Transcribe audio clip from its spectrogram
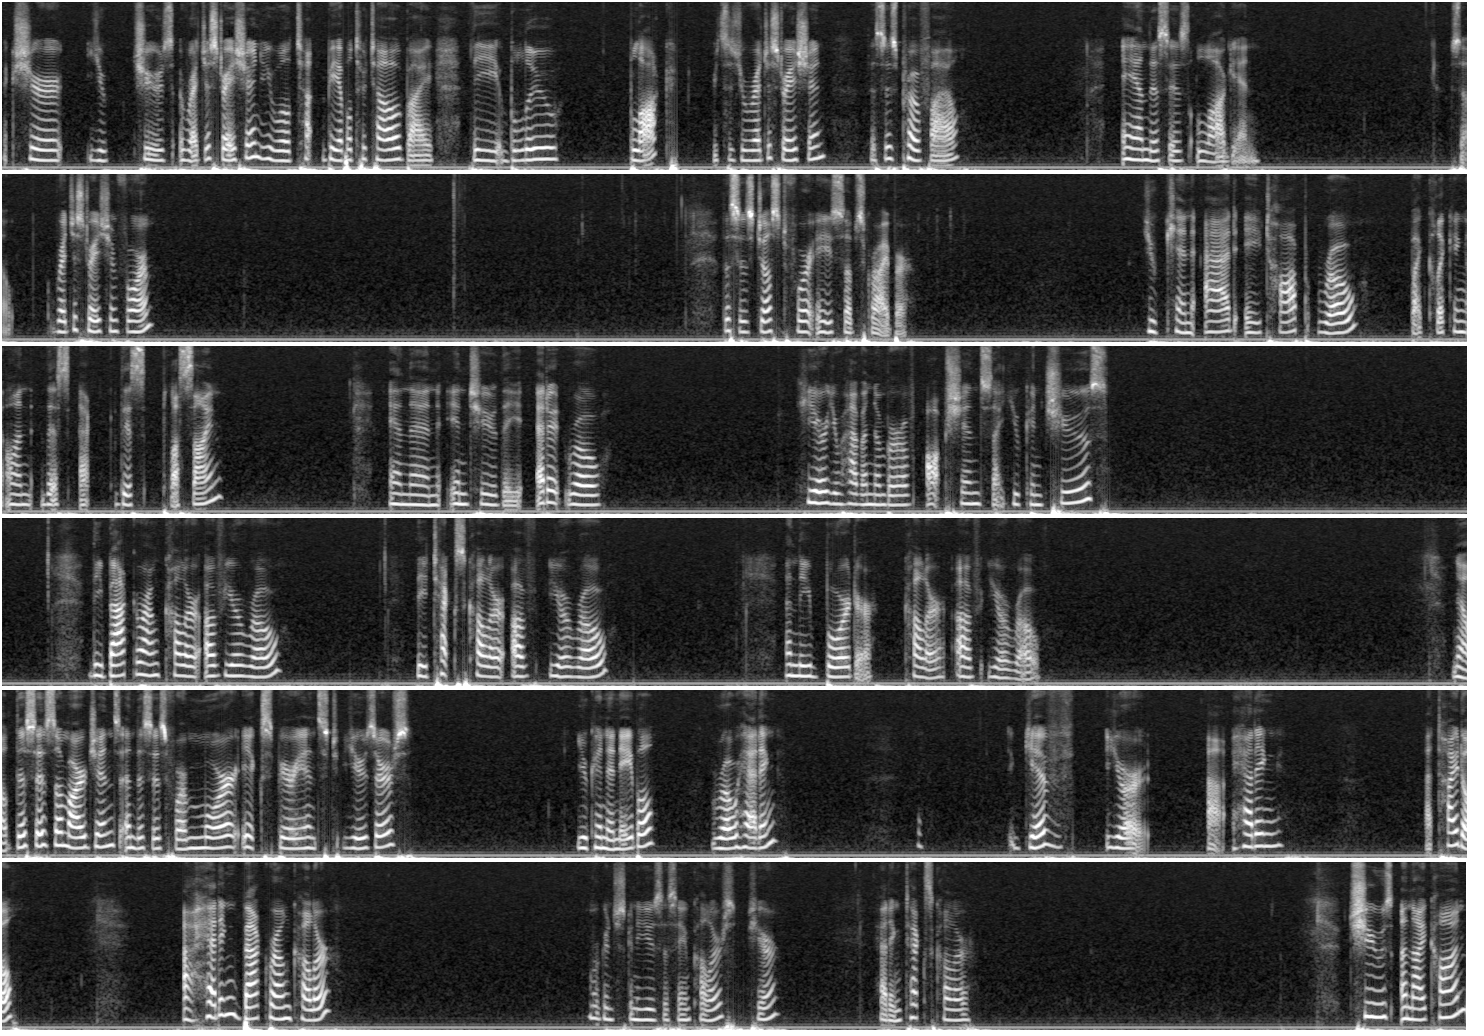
Make sure you choose a registration. You will be able to tell by the blue block. This is your registration. This is profile and this is login. So registration form. This is just for a subscriber. You can add a top row by clicking on this this plus sign and then into the edit row. Here you have a number of options that you can choose. The background color of your row. The text color of your row. And the border color of your row Now this is the margins and this is for more experienced users. You can enable row heading. Give your uh, heading a title, a heading background color. We're just going to use the same colors here heading text color. Choose an icon.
